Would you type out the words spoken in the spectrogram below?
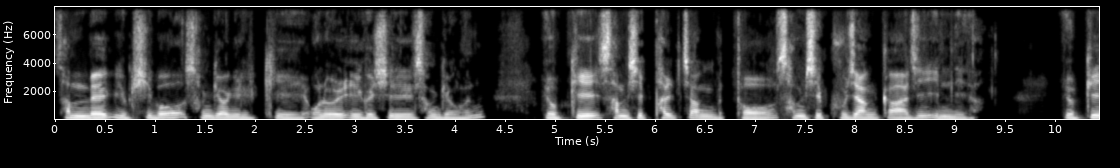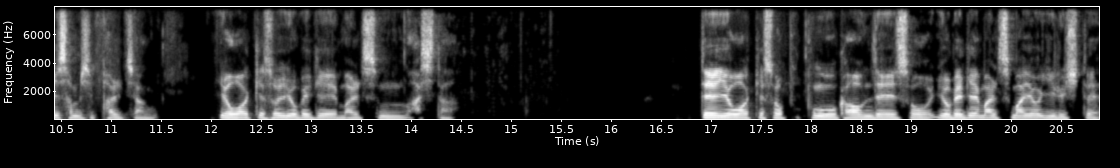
365 성경 읽기 오늘 읽으실 성경은 욥기 38장부터 39장까지입니다. 욥기 38장 여호와께서 욥에게 말씀하시다. 때 여호와께서 폭풍우 가운데에서 욥에게 말씀하여 이르시되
